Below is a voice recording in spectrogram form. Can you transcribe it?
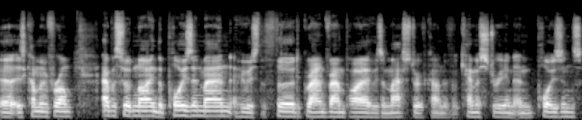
uh, is coming from. Episode 9, The Poison Man, who is the third Grand Vampire, who's a master of kind of chemistry and, and poisons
